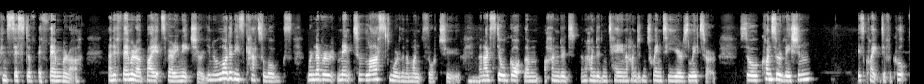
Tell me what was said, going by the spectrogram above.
consist of ephemera, and ephemera by its very nature. You know, a lot of these catalogues were never meant to last more than a month or 2 mm. And I've still got them 100 and 110, 120 years later. So conservation is quite difficult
